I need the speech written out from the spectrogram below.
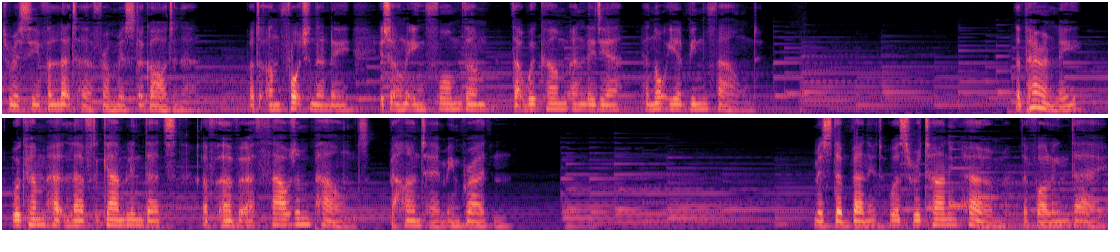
to receive a letter from Mr. Gardiner, but unfortunately it only informed them that Wickham and Lydia had not yet been found. Apparently, Wickham had left gambling debts of over a thousand pounds behind him in Brighton. Mr. Bennet was returning home the following day,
